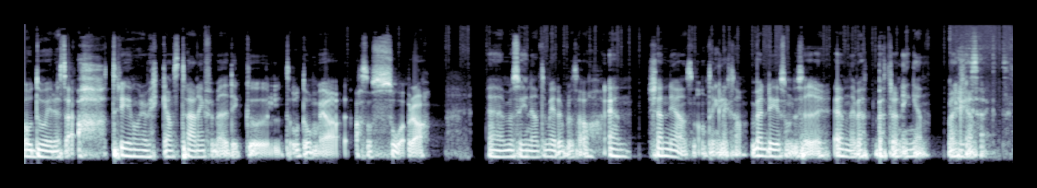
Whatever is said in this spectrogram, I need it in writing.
Och då är det så här. Ah, tre gånger i veckans träning för mig. Det är guld. Och då mår jag alltså så bra. Eh, men så hinner jag inte med det. Det blir så här, ah, en, känner jag ens någonting liksom. Men det är som du säger, en är bättre än ingen. Verkligen. Exakt.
